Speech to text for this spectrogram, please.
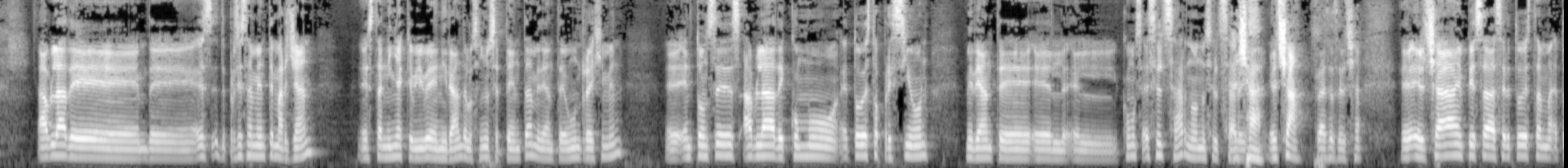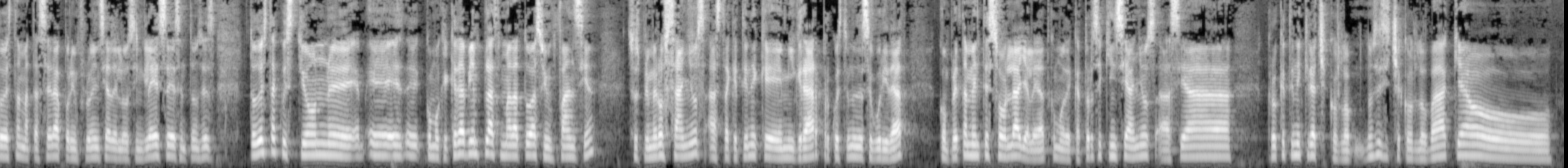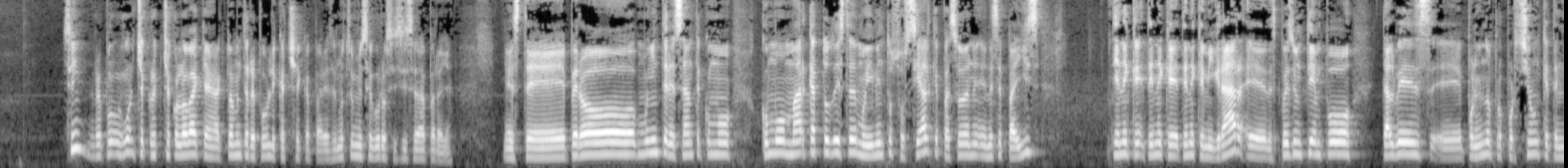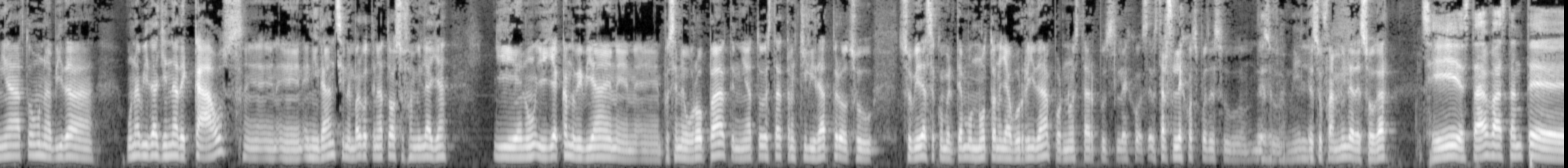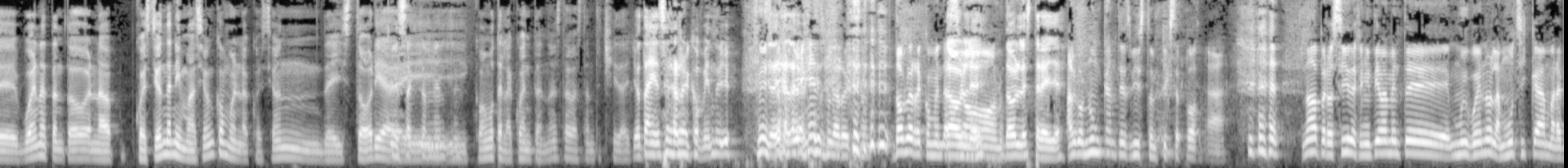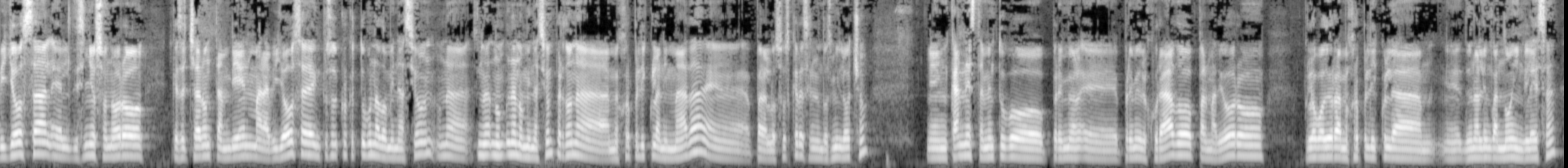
habla de, de es de precisamente Marjan, esta niña que vive en Irán de los años 70 mediante un régimen. Eh, entonces habla de cómo eh, toda esta opresión mediante el, el ¿cómo se, es el zar? No, no es el zar. El es- Shah. el Shah, gracias, el Shah. Eh, el Shah empieza a hacer toda esta, toda esta matacera por influencia de los ingleses, entonces toda esta cuestión eh, eh, eh, como que queda bien plasmada toda su infancia, sus primeros años, hasta que tiene que emigrar por cuestiones de seguridad, completamente sola y a la edad como de 14, 15 años hacia, creo que tiene que ir a Checoslovaquia, no sé si Checoslovaquia o... Sí, Repu- Che- Checoslovaquia, actualmente República Checa parece, no estoy muy seguro si sí se va para allá. Este, pero muy interesante cómo, cómo marca todo este movimiento social que pasó en, ese país. Tiene que, tiene que, tiene que emigrar eh, después de un tiempo, tal vez eh, poniendo en proporción que tenía toda una vida, una vida llena de caos en Irán, sin embargo tenía toda su familia allá. Y, en y ya cuando vivía en, en, eh, pues en Europa tenía toda esta tranquilidad, pero su, su vida se convertía monótona y aburrida por no estar pues lejos, estarse lejos pues de su, de, De su su, familia. de su familia, de su hogar. Sí, está bastante buena tanto en la cuestión de animación como en la cuestión de historia y- Exactamente. y, cómo te la cuentan, ¿no? Está bastante chida. Yo también se la recomiendo. Yo, Está la recomendación. Doble recomendación. doble, doble estrella. Algo nunca antes visto en Pixelpod. Ah. No, pero sí, definitivamente muy bueno. La música maravillosa, el diseño sonoro que se echaron también maravillosa, incluso creo que tuvo una dominación, una, una, nominación, perdón, a Mejor Película Animada eh, para los Oscars en el 2008. En Cannes también tuvo premio, eh, premio del jurado, Palma de Oro, Globo de Oro a Mejor Película eh, de una lengua no inglesa.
